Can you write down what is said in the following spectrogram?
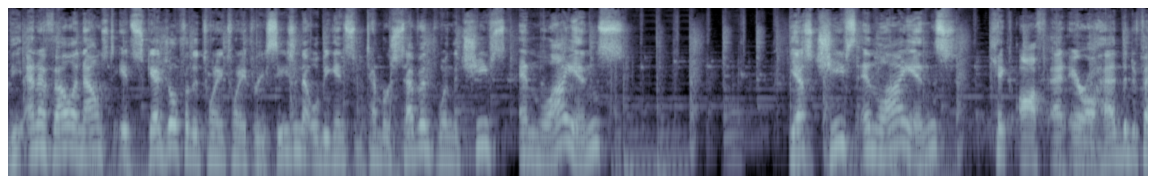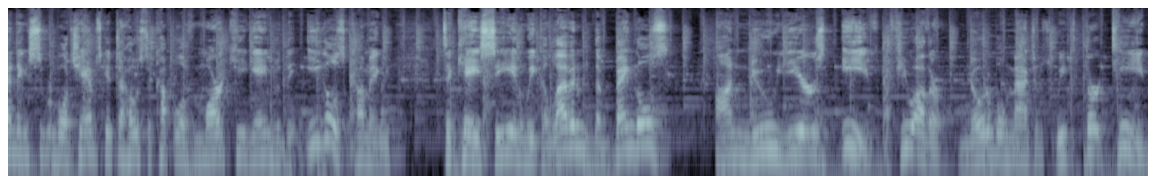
The NFL announced its schedule for the 2023 season that will begin September 7th when the Chiefs and Lions, yes, Chiefs and Lions kick off at Arrowhead. The defending Super Bowl champs get to host a couple of marquee games with the Eagles coming to KC in week 11, the Bengals on New Year's Eve. A few other notable matchups. Week 13,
